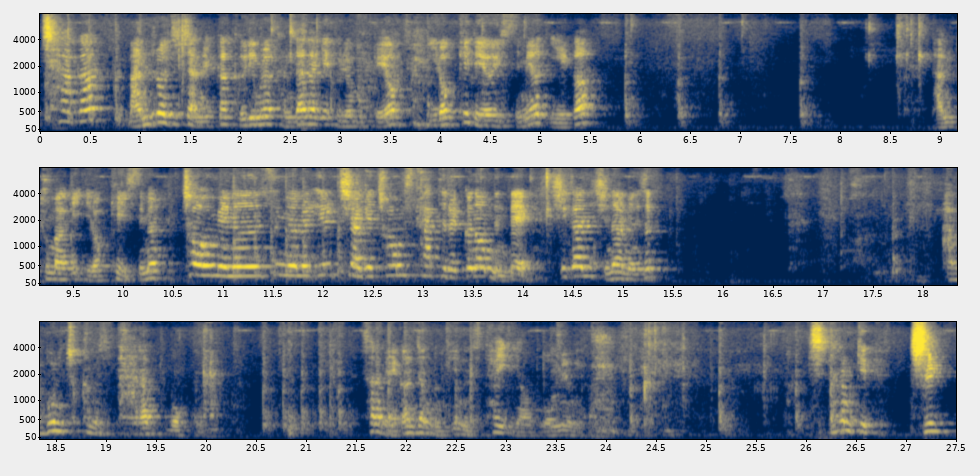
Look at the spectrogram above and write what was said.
차가 만들어지지 않을까? 그림을 간단하게 그려볼게요. 이렇게 되어 있으면 얘가 반투막이 이렇게 있으면 처음에는 수면을 일치하게 처음 스타트를 끊었는데 시간이 지나면서 안 보는 척하면서 다 알아먹고. 사람 애간장 녹이는 스타일이야 원명이가. 지- 사람 이렇게 질,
